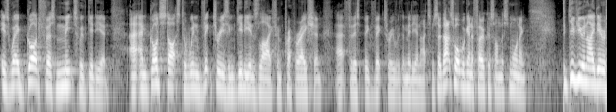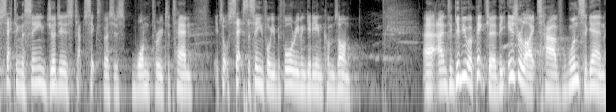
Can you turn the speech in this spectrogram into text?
is where God first meets with Gideon. Uh, and God starts to win victories in Gideon's life in preparation uh, for this big victory with the Midianites. And so that's what we're going to focus on this morning. To give you an idea of setting the scene, Judges chapter 6, verses 1 through to 10 it sort of sets the scene for you before even Gideon comes on. Uh, and to give you a picture, the Israelites have once again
